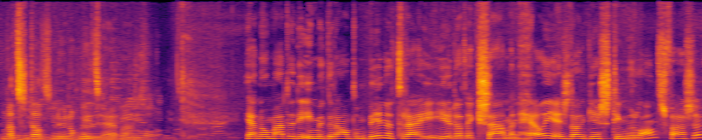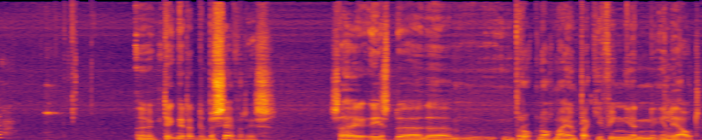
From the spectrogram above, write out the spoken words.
Omdat ze dat nu nog niet hebben. Ja, nou maar die immigranten binnentreien hier dat examen helje, is dat geen stimulans voor ze? Ik denk dat het de beseffer is. Ze eerst de, de, drok nog maar een plekje vinden in, Ljout.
